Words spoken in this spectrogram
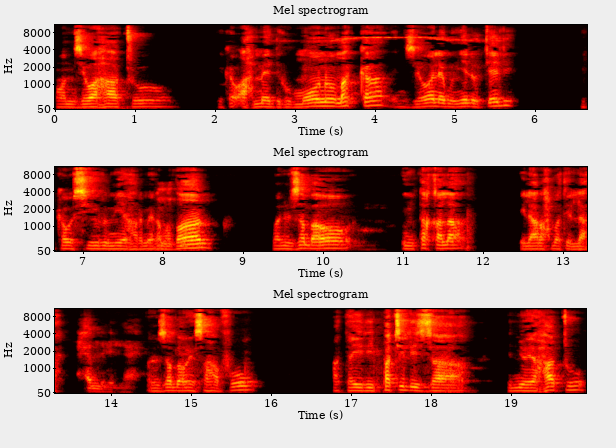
wa mzee wa hatu ikawa ahmed humono makka mzee wale mwenyele hoteli. Ikawa sihurumia harme Ramadhan wanuzambao intakala ila rahmatillah. Alhamdulillah. Wanuzambao ensahafu atairipatiliza imyo ya hatu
